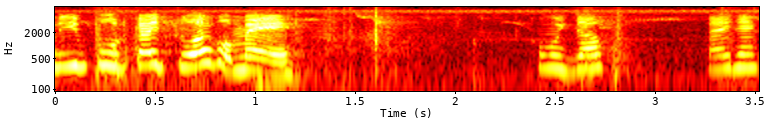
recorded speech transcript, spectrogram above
đi vụt cây chuối của mẹ. Không bình đâu. Đây nhanh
